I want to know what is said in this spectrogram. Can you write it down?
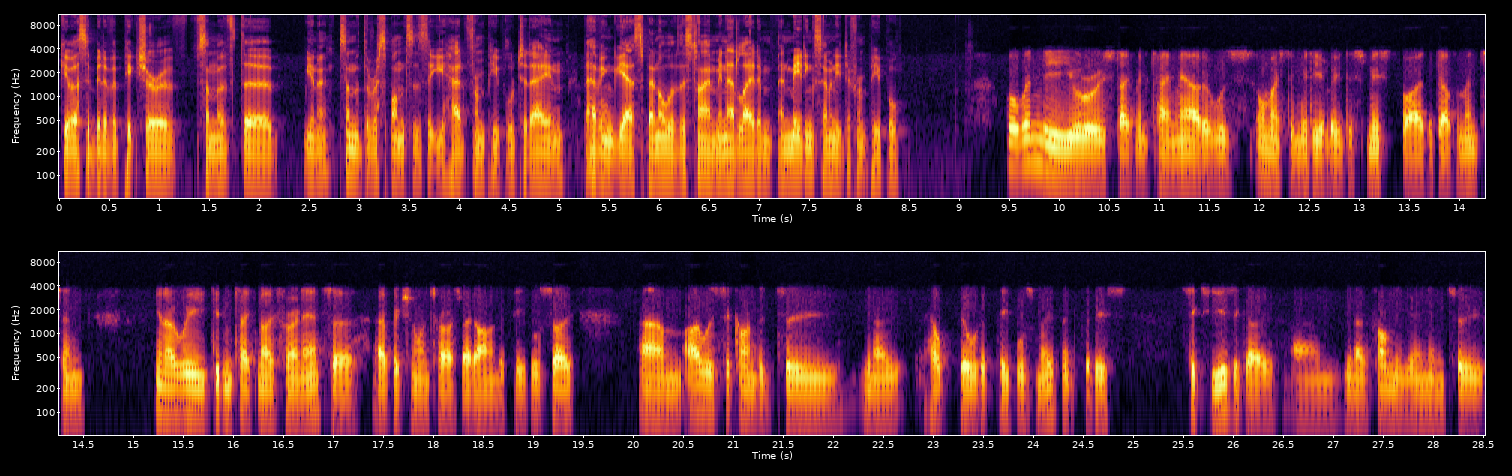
give us a bit of a picture of some of the you know some of the responses that you had from people today, and having yeah spent all of this time in Adelaide and, and meeting so many different people. Well, when the Uluru statement came out, it was almost immediately dismissed by the government, and you know we didn't take no for an answer, Aboriginal and Torres Strait Islander people. So um, I was seconded to you know help build a people's movement for this six years ago. Um, you know from the union to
